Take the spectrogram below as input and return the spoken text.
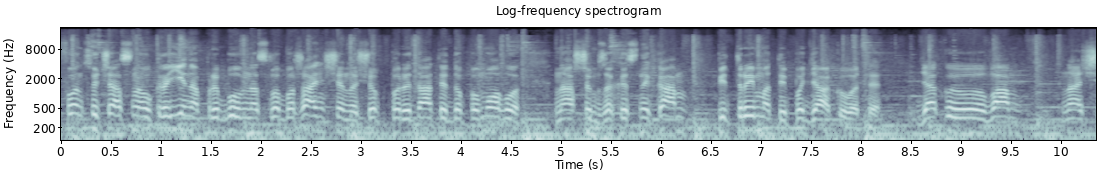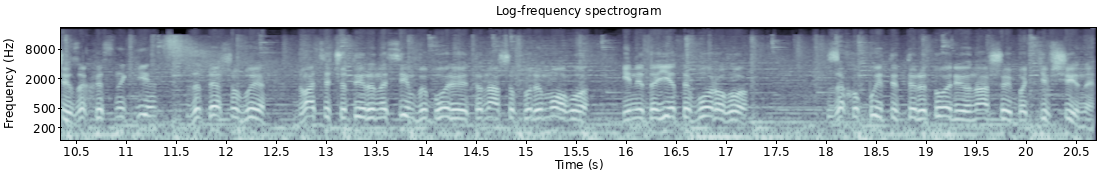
фонд Сучасна Україна прибув на Слобожанщину, щоб передати допомогу нашим захисникам, підтримати, подякувати. Дякую вам, наші захисники, за те, що ви 24 на 7 виборюєте нашу перемогу і не даєте ворогу захопити територію нашої батьківщини.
